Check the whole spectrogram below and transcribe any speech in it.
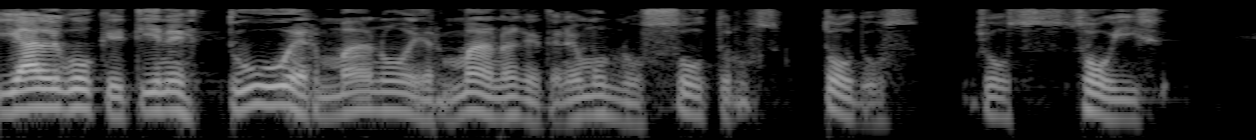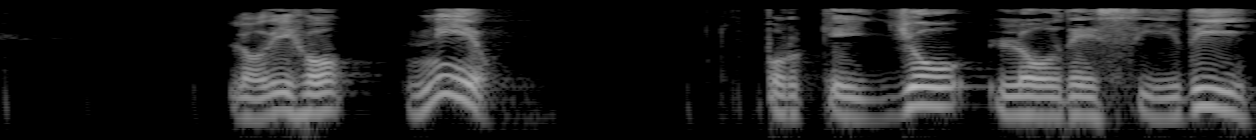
Y algo que tienes tú, hermano, hermana, que tenemos nosotros, todos, yo soy, lo dijo Nio, porque yo lo decidí.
